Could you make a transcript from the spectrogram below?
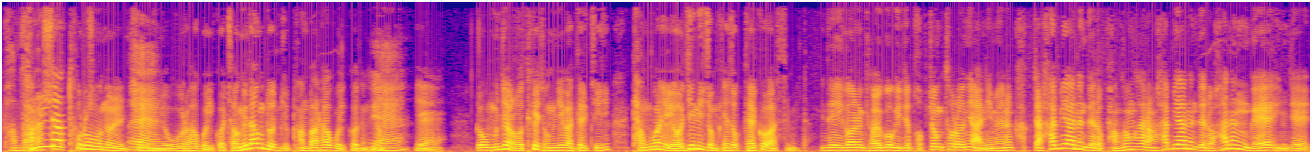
반발할 삼자 수밖에 토론을 없죠. 지금 예. 요구를 하고 있고 정의당도 반발하고 있거든요. 예. 예. 또 문제는 어떻게 정리가 될지 당분간 여진이 좀 계속 될 것 같습니다. 근데 이거는 결국 이제 법정 토론이 아니면은 각자 합의하는 대로 방송사랑 합의하는 대로 하는 게 이제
